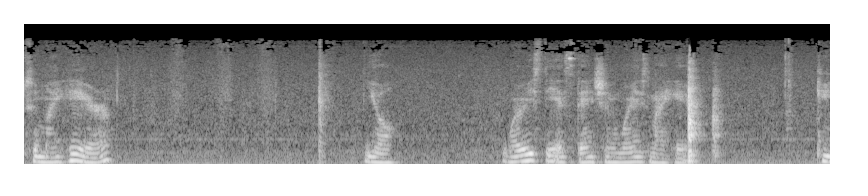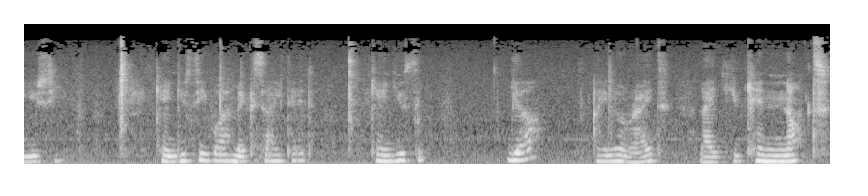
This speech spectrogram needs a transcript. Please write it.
to my hair yo where is the extension? Where is my hair? Can you see? Can you see why I'm excited? Can you see? Yeah I know right? Like you cannot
